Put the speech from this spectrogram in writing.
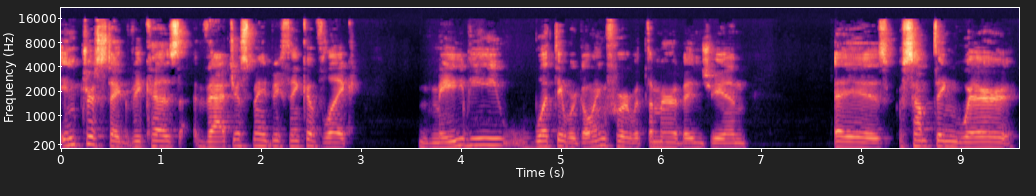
interesting because that just made me think of like maybe what they were going for with the Merovingian is something where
